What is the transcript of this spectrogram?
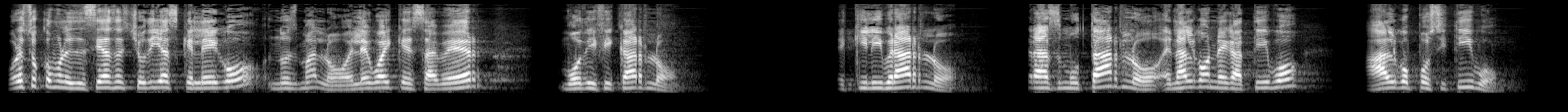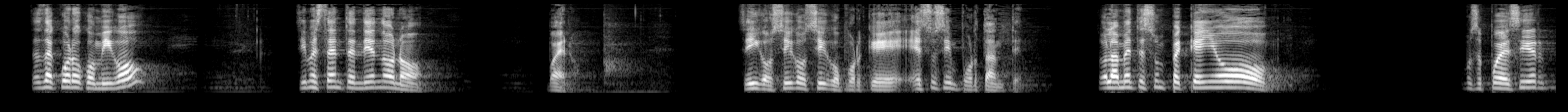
Por eso, como les decía hace ocho días, que el ego no es malo. El ego hay que saber modificarlo, equilibrarlo, transmutarlo en algo negativo a algo positivo. ¿Estás de acuerdo conmigo? ¿Sí me está entendiendo o no? Bueno, sigo, sigo, sigo, porque eso es importante. Solamente es un pequeño, ¿cómo se puede decir?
